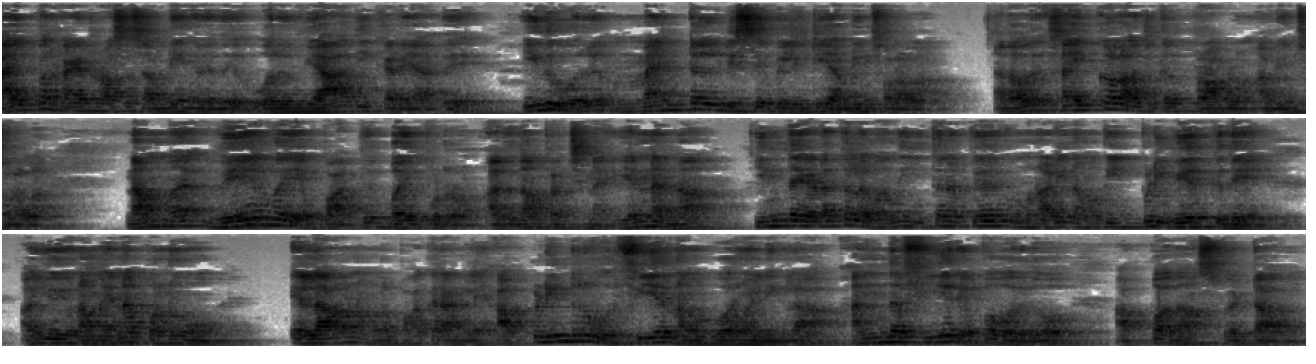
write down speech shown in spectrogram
ஹைப்பர் ஹைட்ராசிஸ் அப்படிங்கிறது ஒரு வியாதி கிடையாது. இது ஒரு மென்டல் டிசபிலிட்டி அப்படின்னு சொல்லலாம். அதாவது சைக்கலாஜிக்கல் ப்ராப்ளம் அப்படின்னு சொல்லலாம். நம்ம வேர்வையை பார்த்து பயப்படுறோம். அதுதான் பிரச்சனை. என்னன்னா இந்த இடத்துல வந்து இத்தனை பேருக்கு முன்னாடி நமக்கு இப்படி வேர்க்குதே. ஐயோ நம்ம என்ன பண்ணுவோம்? எல்லாரும் நம்மளை பார்க்குறாங்களே. அப்படின்ற ஒரு ஃபியர் நமக்கு வரும் இல்லைங்களா? அந்த ஃபியர் எப்போ வருதோ அப்போ தான் ஸ்வெட் ஆகும்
